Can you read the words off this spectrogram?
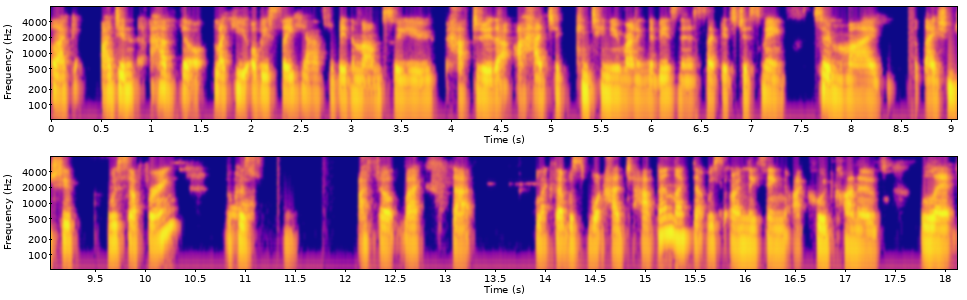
like I didn't have the like you obviously you have to be the mum so you have to do that. I had to continue running the business. Like it's just me so my relationship was suffering because I felt like that like that was what had to happen like that was the only thing I could kind of let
